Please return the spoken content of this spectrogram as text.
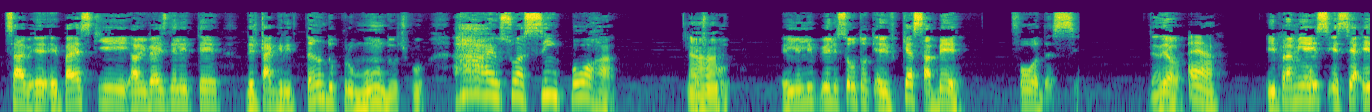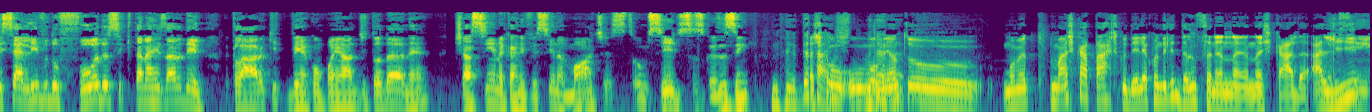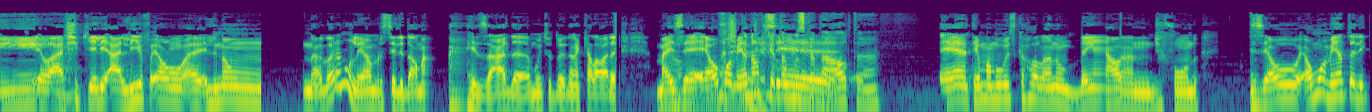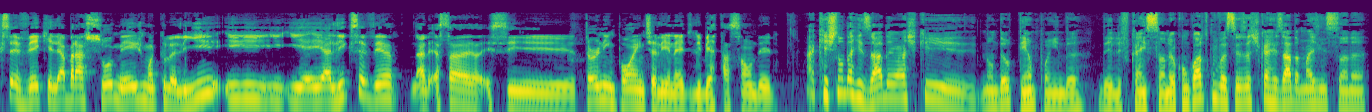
sabe? E- e parece que ao invés dele ter, dele tá gritando pro mundo, tipo, ah, eu sou assim, porra. É, Aham. tipo, ele, ele, ele soltou, ele quer saber? Foda-se. Entendeu? É. E pra mim é esse, esse, esse alívio do foda-se que tá na risada dele. Claro que vem acompanhado de toda, né? Chacina, carnificina, mortes, homicídios, essas coisas assim. Acho que o, o momento o momento mais catártico dele é quando ele dança, né, na, na escada. Ali, Sim. eu acho que ele ali é um, é, ele não Agora eu não lembro se ele dá uma risada muito doida naquela hora. Mas Não, é, é o acho que momento não, que porque você... a música tá alta. É, tem uma música rolando bem alta de fundo. Mas é o, é o momento ali que você vê que ele abraçou mesmo aquilo ali e, e, e é ali que você vê essa, esse turning point ali, né, de libertação dele. A questão da risada, eu acho que não deu tempo ainda dele ficar insano. Eu concordo com vocês, acho que a risada mais insana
